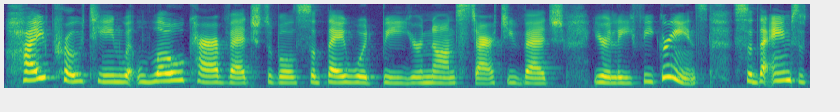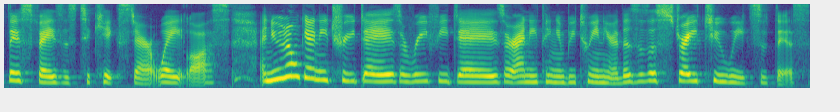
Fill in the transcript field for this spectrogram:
high protein with low carb vegetables, so they would be your non starchy veg, your leafy greens. So, the aims of this phase is to kickstart weight loss. And you don't get any treat days or refeed days or anything in between here. This is a straight two weeks of this.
